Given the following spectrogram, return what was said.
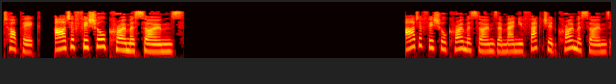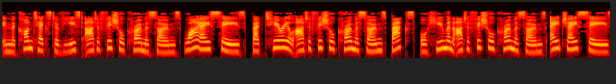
Topic: Artificial chromosomes. Artificial chromosomes are manufactured chromosomes in the context of yeast artificial chromosomes YACs, bacterial artificial chromosomes BACs, or human artificial chromosomes HACs.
